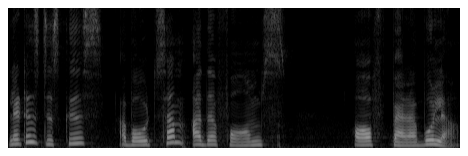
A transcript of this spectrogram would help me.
Let us discuss about some other forms of parabola.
